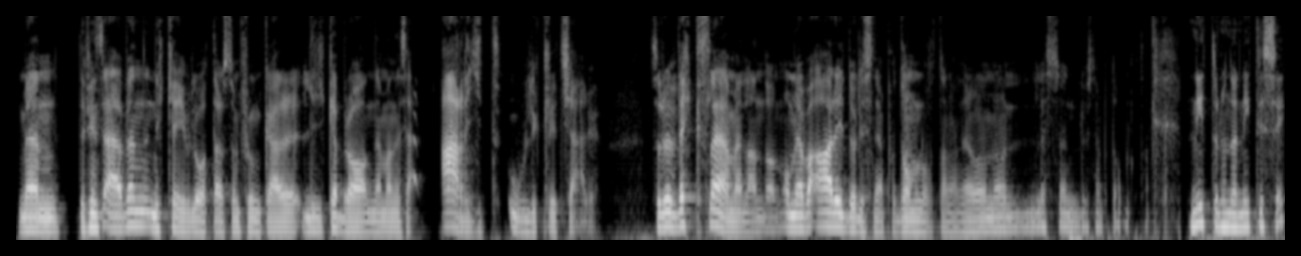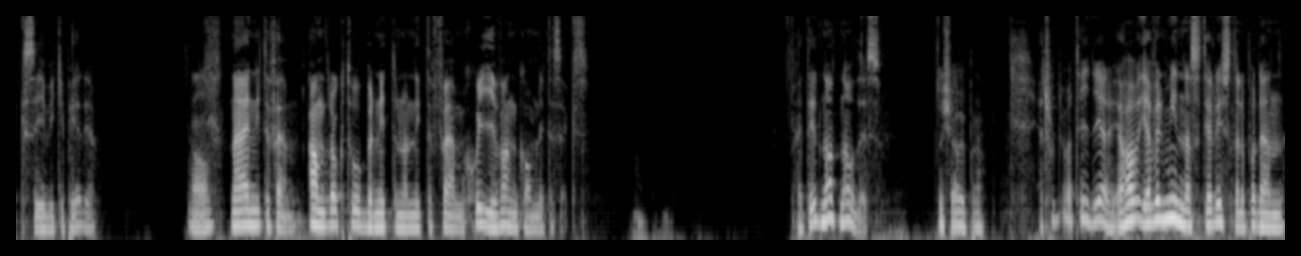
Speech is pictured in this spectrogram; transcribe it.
men det finns även Nick Cave-låtar som funkar lika bra när man är så här argt olyckligt kär. Så då växlar jag mellan dem. Om jag var arg då lyssnar jag på de låtarna. Om jag var ledsen lyssnar jag på de låtarna. 1996 i Wikipedia. Ja. Nej, 95. 2 oktober 1995. Skivan kom 96. I did not know this. Då kör vi på det. Jag trodde det var tidigare. Jag, har, jag vill minnas att jag lyssnade på den...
